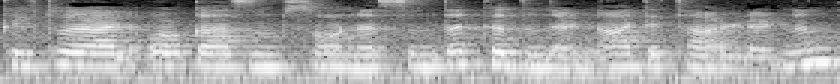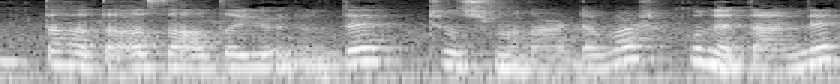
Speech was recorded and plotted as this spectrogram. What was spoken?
klitoral orgazm sonrasında kadınların adet ağrılarının daha da azaldığı yönünde çalışmalar da var. Bu nedenle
